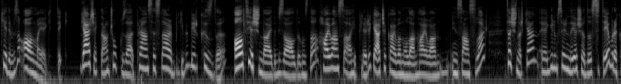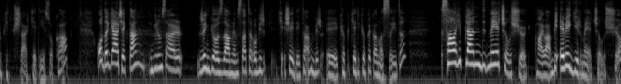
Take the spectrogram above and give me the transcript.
kedimizi almaya gittik. gerçekten çok güzel prensesler gibi bir kızdı. 6 yaşındaydı biz aldığımızda. Hayvan sahipleri, gerçek hayvan olan hayvan insansılar taşınırken e, Gülümser'in de yaşadığı siteye bırakıp gitmişler kediyi sokağa. O da gerçekten Gülümser'in gözlemlemesi zaten o bir şeydi tam bir e, köpek, kedi köpek anasıydı. Sahiplenmeye çalışıyor hayvan bir eve girmeye çalışıyor.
